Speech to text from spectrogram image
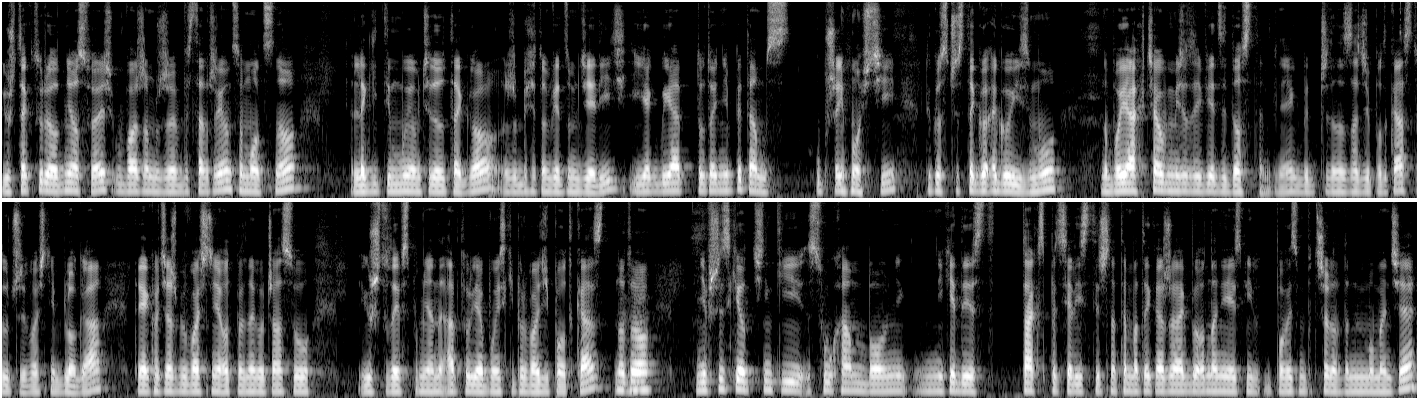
już te, które odniosłeś, uważam, że wystarczająco mocno legitymują Cię do tego, żeby się tą wiedzą dzielić i jakby ja tutaj nie pytam z uprzejmości, tylko z czystego egoizmu, no bo ja chciałbym mieć do tej wiedzy dostęp, nie? Jakby, czy na zasadzie podcastu, czy właśnie bloga. Tak jak chociażby właśnie od pewnego czasu już tutaj wspomniany Artur Jabłoński prowadzi podcast, no to mhm. nie wszystkie odcinki słucham, bo nie, niekiedy jest tak specjalistyczna tematyka, że jakby ona nie jest mi powiedzmy potrzebna w danym momencie,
